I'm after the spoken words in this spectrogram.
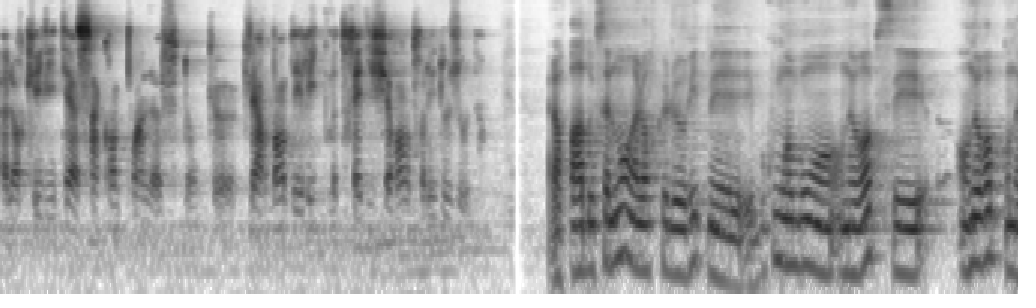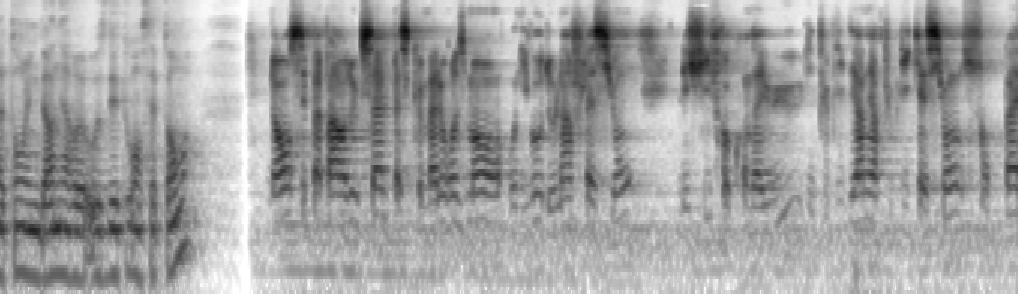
alors qu'il était à 50,9. Donc clairement des rythmes très différents entre les deux zones. Alors paradoxalement, alors que le rythme est beaucoup moins bon en, en Europe, c'est en Europe qu'on attend une dernière hausse des taux en septembre. Non, c'est pas paradoxal parce que malheureusement, au niveau de l'inflation, les chiffres qu'on a eus, les dernières publications ne sont pas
